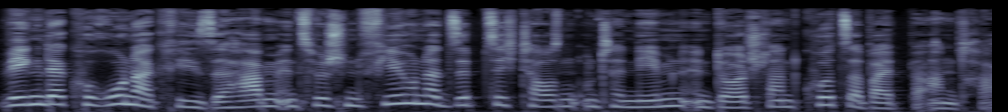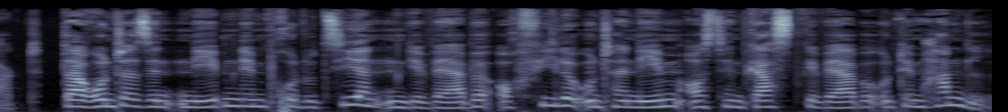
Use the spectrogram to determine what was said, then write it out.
Wegen der Corona-Krise haben inzwischen 470.000 Unternehmen in Deutschland Kurzarbeit beantragt. Darunter sind neben dem produzierenden Gewerbe auch viele Unternehmen aus dem Gastgewerbe und dem Handel.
